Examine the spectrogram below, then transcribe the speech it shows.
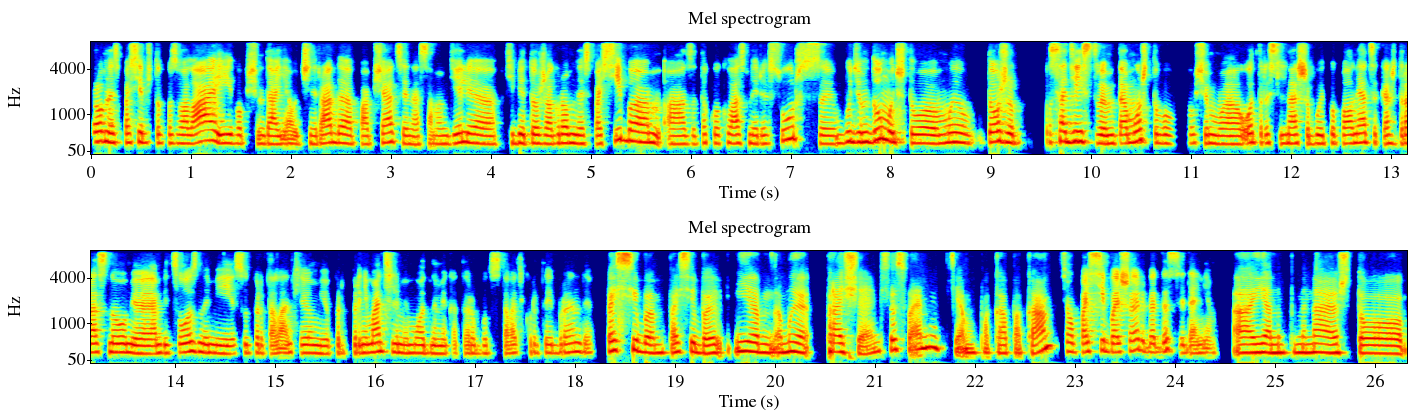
Огромное спасибо, что позвала. И, в общем, да, я очень рада пообщаться. И на самом деле тебе тоже огромное спасибо а, за такой классный ресурс. Будем думать, что мы тоже содействуем тому, чтобы, в общем, э, отрасль наша будет пополняться каждый раз новыми амбициозными и суперталантливыми предпринимателями модными, которые будут создавать крутые бренды. Спасибо, спасибо. И мы прощаемся с вами. Всем пока-пока. Все, спасибо большое, ребят, до свидания. А я напоминаю, что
